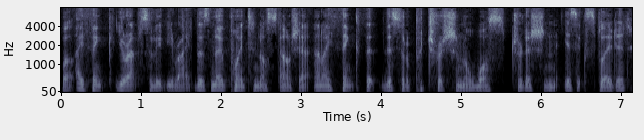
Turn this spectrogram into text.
Well, I think you're absolutely right. There's no point in nostalgia. And I think that this sort of patrician or wasp tradition is exploded.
